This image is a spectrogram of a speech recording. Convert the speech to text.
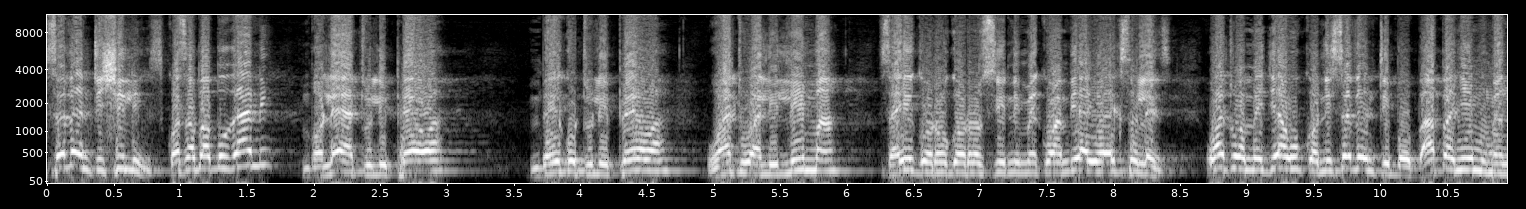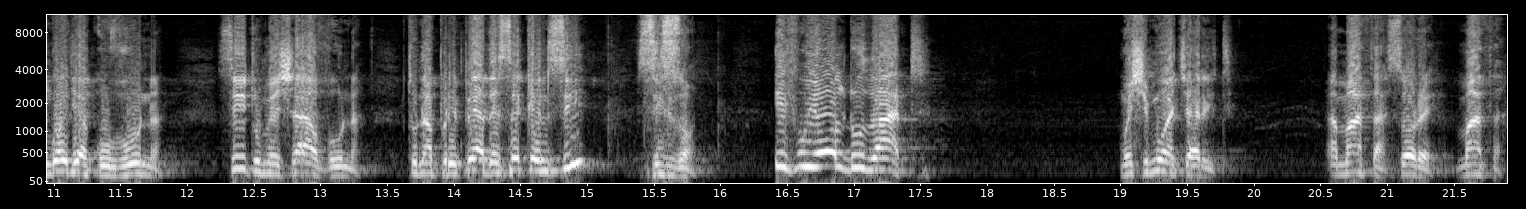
70 shillings. Kwa sababu gani? Mbolea tulipewa, mbegu tulipewa, watu walilima. Sasa hii gorogoro, si nimekuambia your excellency, watu wamejaa huko ni 70 bob. Hapa nyinyi mmengoja kuvuna, si tumeshavuna, tuna prepare the second sea season. If we all do that, Mheshimiwa Charity, uh, Martha, sorry, Martha.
